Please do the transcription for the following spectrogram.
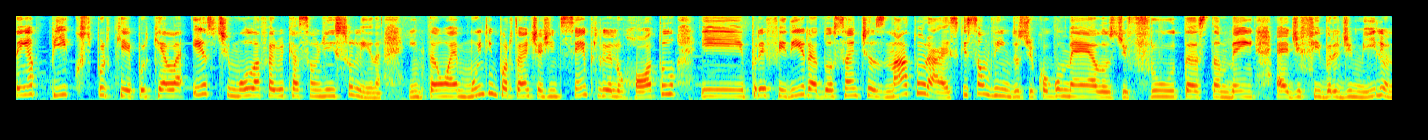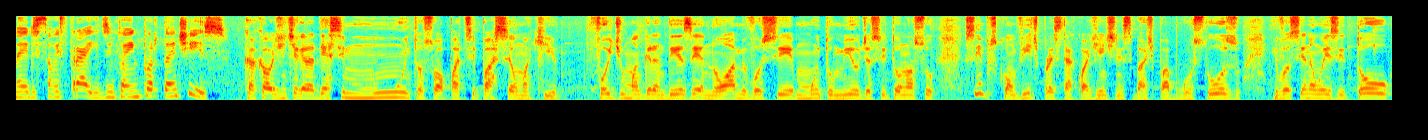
tenha picos. Por quê? Porque ela estimula a fabricação de insulina. Então é muito importante a gente sempre ler o rótulo e preferir adoçantes naturais, que são vindos de cogumelos, de frutas, também é de fibra de milho, né? Eles são extraídos. Então é importante isso. Cacau, a gente agradece muito a sua participação aqui. Foi de uma grandeza enorme. Você, muito humilde, aceitou nosso simples convite para estar com a gente nesse bate-papo gostoso. E você não hesitou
